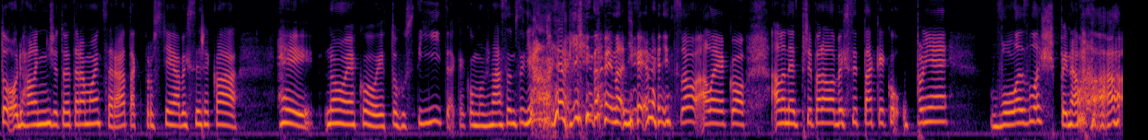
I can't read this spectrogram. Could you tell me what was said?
to odhalení, že to je teda moje dcera, tak prostě já bych si řekla, hej, no jako je to hustý, tak jako možná jsem si dělala nějaký tady naděje na něco, ale jako, ale nepřipadala bych si tak jako úplně volezle špinavá.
